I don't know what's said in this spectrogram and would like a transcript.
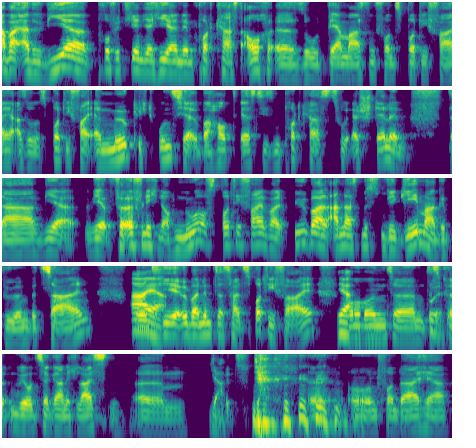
aber also wir profitieren ja hier in dem Podcast auch äh, so dermaßen von Spotify. Also Spotify ermöglicht uns ja überhaupt erst diesen Podcast zu erstellen. Da wir, wir veröffentlichen auch nur auf Spotify, weil überall anders müssten wir GEMA-Gebühren bezahlen. Ah, und ja. hier übernimmt das halt Spotify. Ja. Und ähm, cool. das könnten wir uns ja gar nicht leisten. Ähm, ja. Mit, äh, und von daher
